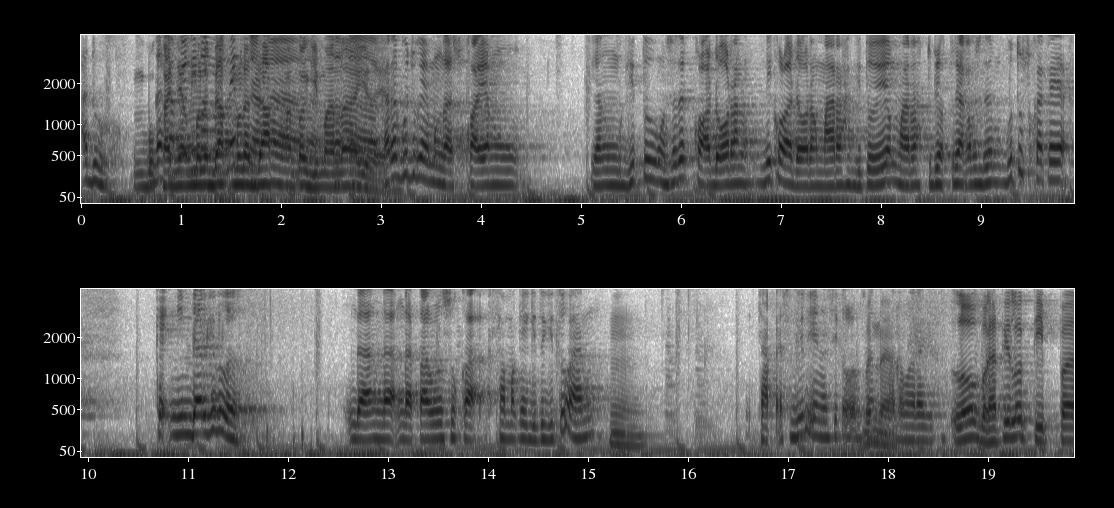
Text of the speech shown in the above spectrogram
aduh Bukan yang lima meledak-meledak menit, nah, atau gimana eh, eh, gitu ya? karena gue juga emang nggak suka yang yang begitu maksudnya kalau ada orang ini kalau ada orang marah gitu ya marah teriak-teriak apa segala gue tuh suka kayak kayak ngindar gitu loh. Nggak nggak nggak terlalu suka sama kayak gitu-gituan. Hmm. capek sendiri ya nggak sih kalau misalnya marah-marah gitu? Lo berarti lo tipe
